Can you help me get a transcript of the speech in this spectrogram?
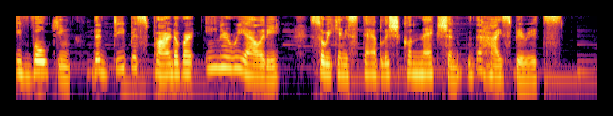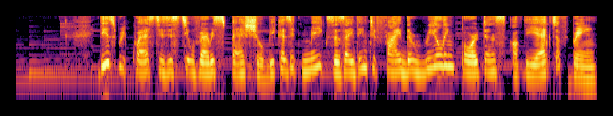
evoking the deepest part of our inner reality so we can establish connection with the high spirits. This request is still very special because it makes us identify the real importance of the act of praying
